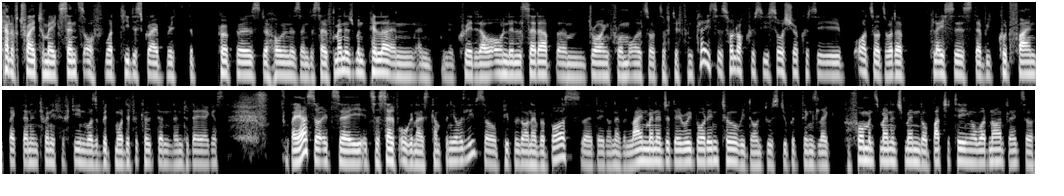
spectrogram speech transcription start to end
kind of tried to make sense of what he described with the purpose, the wholeness, and the self-management pillar, and and you know, created our own little setup, um, drawing from all sorts of different places, holacracy, sociocracy, all sorts of other places that we could find back then in 2015 was a bit more difficult than, than today, I guess. But yeah, so it's a it's a self-organized company, obviously. So people don't have a boss, uh, they don't have a line manager they report into. We don't do stupid things like performance management or budgeting or whatnot, right? So,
